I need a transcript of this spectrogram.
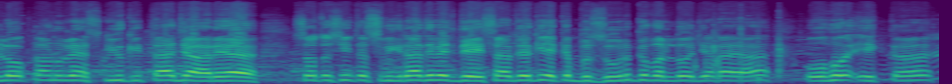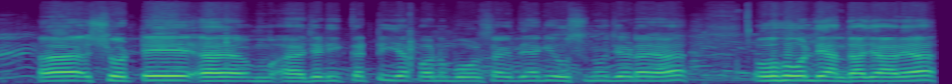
ਲੋਕਾਂ ਨੂੰ ਰੈਸਕਿਊ ਕੀਤਾ ਜਾ ਰਿਹਾ। ਸੋ ਤੁਸੀਂ ਤਸਵੀਰਾਂ ਦੇ ਵਿੱਚ ਦੇਖ ਸਕਦੇ ਹੋ ਕਿ ਇੱਕ ਬਜ਼ੁਰਗ ਵੱਲੋਂ ਜਿਹੜਾ ਆ ਉਹ ਇੱਕ ਛੋਟੇ ਜਿਹੜੀ ਕੱਟੀ ਆਪਾਂ ਨੂੰ ਬੋਲ ਸਕਦੇ ਹਾਂ ਕਿ ਉਸ ਨੂੰ ਜਿਹੜਾ ਆ ਉਹ ਲਿਆਂਦਾ ਜਾ ਰਿਹਾ।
